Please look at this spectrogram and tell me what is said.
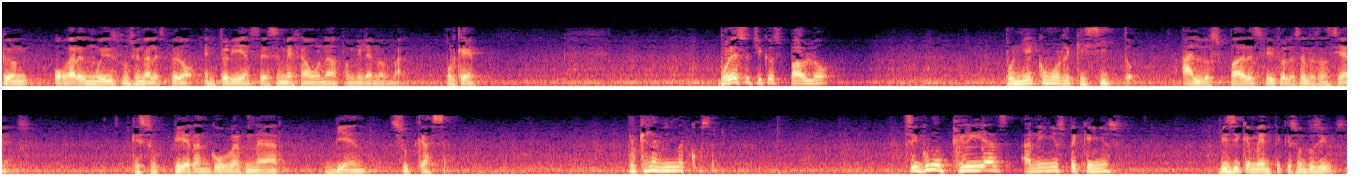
son hogares muy disfuncionales, pero en teoría se asemeja a una familia normal. ¿Por qué? Por eso, chicos, Pablo ponía como requisito a los padres espirituales, a los ancianos, que supieran gobernar bien su casa. Porque es la misma cosa. Así como crías a niños pequeños físicamente, que son tus hijos,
